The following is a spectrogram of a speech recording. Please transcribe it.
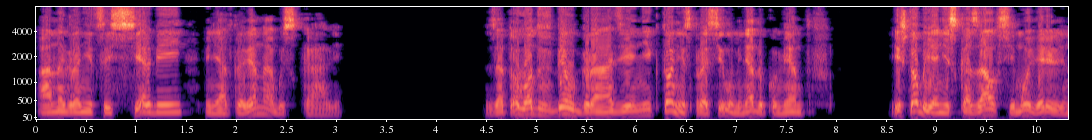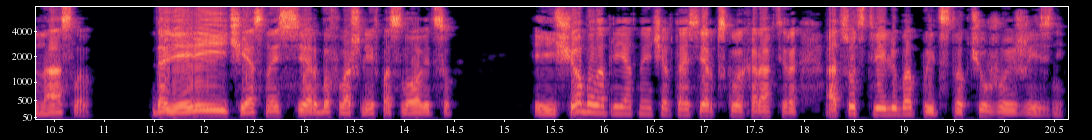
а на границе с Сербией меня откровенно обыскали. Зато вот в Белграде никто не спросил у меня документов. И что бы я ни сказал, всему верили на слово. Доверие и честность сербов вошли в пословицу. И еще была приятная черта сербского характера — отсутствие любопытства к чужой жизни.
